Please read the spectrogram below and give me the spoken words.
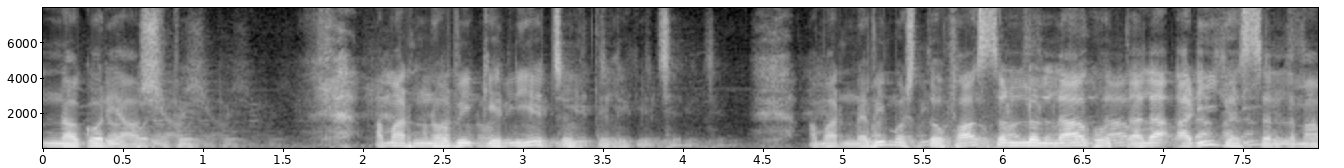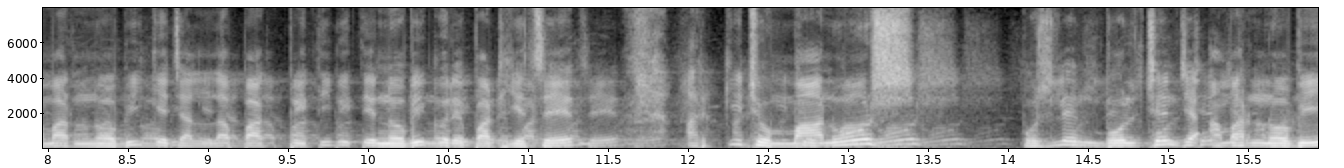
নগরে আসবে। আমার নবীকে নিয়ে চলতে লেগেছে। আমার নবী মুস্তফা সাল্লাল্লাহু তাআলা আলাইহি ওয়াসাল্লাম আমার নবীকে আল্লাহ পাক পৃথিবীতে নবী করে পাঠিয়েছেন, আর কিছু মানুষ বুঝলেন বলছেন যে আমার নবী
